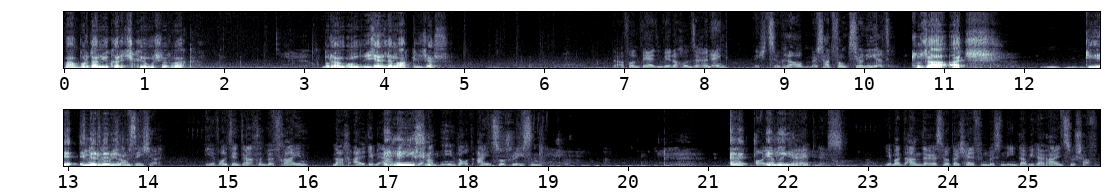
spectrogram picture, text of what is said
Ha buradan yukarı çıkıyormuşuz bak. Buradan onun üzerine mi atlayacağız? Davon werden wir noch unseren Eng... Nicht zu glauben, es hat funktioniert. Tuzağı aç diye emir veriyorum. Ihr wollt den Drachen befreien? Nach all dem Ärger, den wir hatten, ihn dort einzuschließen? Evet eminim. Jemand anderes wird euch helfen müssen, ihn da wieder reinzuschaffen.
